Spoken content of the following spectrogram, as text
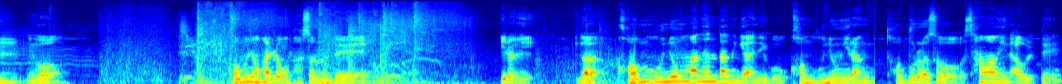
음 이거 검 운용 하려고 봤었는데 이런 그러니까 검 운용만 한다는 게 아니고 검 운용이랑 더불어서 상황이 나올 때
